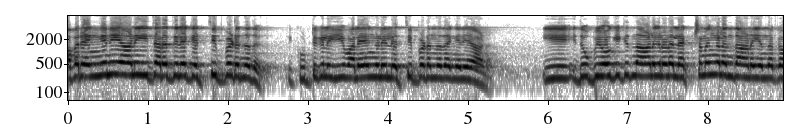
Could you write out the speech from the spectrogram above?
അവരെങ്ങനെയാണ് ഈ തരത്തിലേക്ക് എത്തിപ്പെടുന്നത്? ഈ കുട്ടികൾ ഈ വലയങ്ങളിൽ എത്തിപ്പെടുന്നത് എങ്ങനെയാണ്? ഈ ഇത് ഉപയോഗിക്കുന്ന ആളുകളുടെ ലക്ഷണങ്ങൾ എന്താണ് എന്നൊക്കെ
